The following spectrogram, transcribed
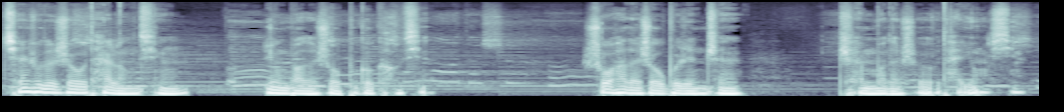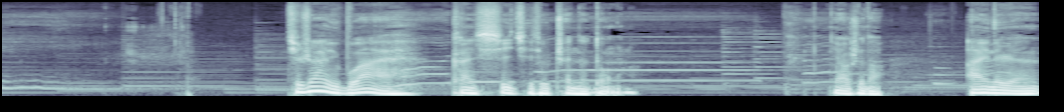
牵手的时候太冷清，拥抱的时候不够靠近。说话的时候不认真，沉默的时候又太用心。其实爱与不爱，看细节就真的懂了。你要知道，爱你的人，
